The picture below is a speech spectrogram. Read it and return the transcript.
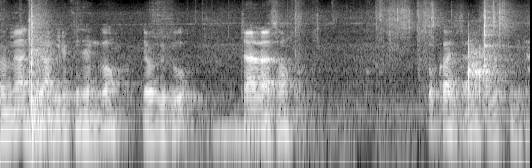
그러면 이랑 이렇게 된 거 여기도 잘라서 속까지 잘라주겠습니다.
